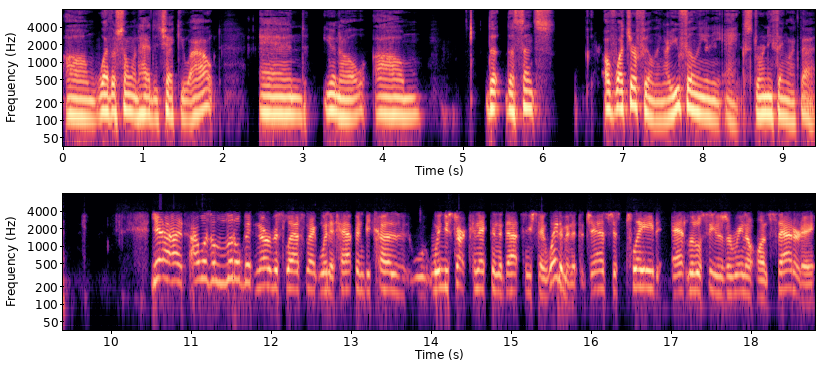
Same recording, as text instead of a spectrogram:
Um, whether someone had to check you out, and you know, um, the the sense of what you're feeling. Are you feeling any angst or anything like that? Yeah, I, I was a little bit nervous last night when it happened because when you start connecting the dots and you say, wait a minute, the Jazz just played at Little Caesars Arena on Saturday,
